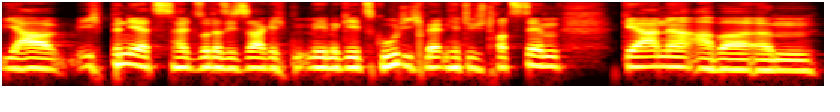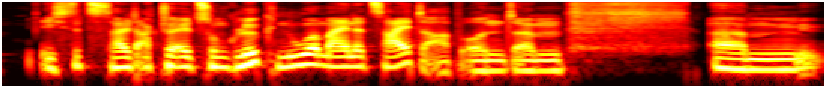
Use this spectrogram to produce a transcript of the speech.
ja, ich bin jetzt halt so, dass ich sage, ich, mir, mir geht's gut, ich melde mich natürlich trotzdem gerne, aber ähm, ich sitze halt aktuell zum Glück nur meine Zeit ab und ähm, ähm,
